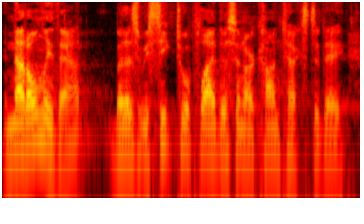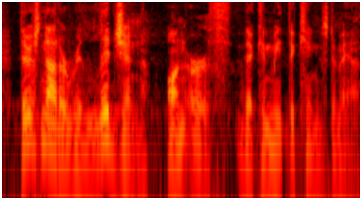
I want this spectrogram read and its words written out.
And not only that, but as we seek to apply this in our context today, there's not a religion on earth that can meet the king's demand.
